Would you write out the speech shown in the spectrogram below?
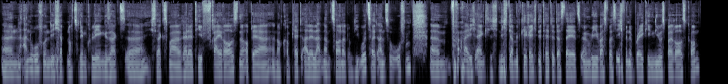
äh, ein Anruf und ich habe noch zu dem Kollegen gesagt, äh, ich sag's mal relativ frei raus, ne, ob der noch komplett alle Landen am Zaun hat, um die Uhrzeit anzurufen, ähm, weil ich eigentlich nicht damit gerechnet hätte, dass da jetzt irgendwie was, was ich für eine Breaking News bei rauskommt.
